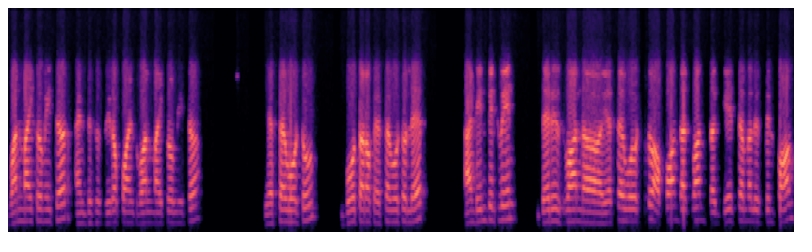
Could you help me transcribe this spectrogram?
One micrometer, and this is 0.1 micrometer. SiO2, both are of SiO2 layer, and in between there is one uh, SiO2. Upon that one, the gate terminal has been formed.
